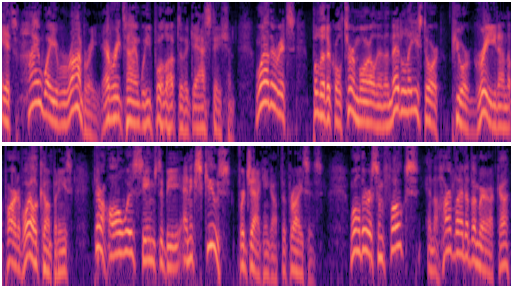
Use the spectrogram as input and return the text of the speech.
It's highway robbery every time we pull up to the gas station. Whether it's political turmoil in the Middle East or pure greed on the part of oil companies, there always seems to be an excuse for jacking up the prices. Well, there are some folks in the heartland of America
